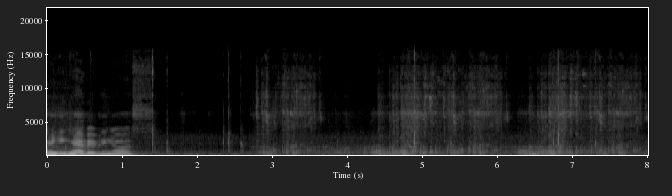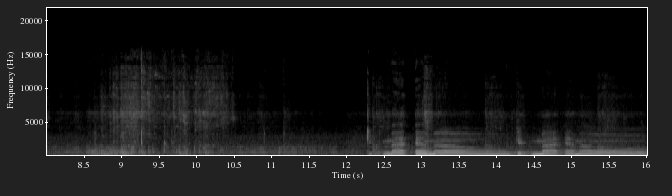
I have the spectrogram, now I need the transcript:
And he can have everything else. Get my ammo. Get my ammo.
